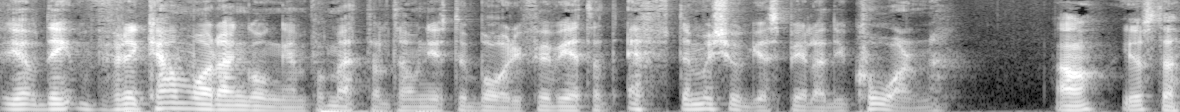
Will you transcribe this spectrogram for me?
Ja, det, för det kan vara den gången på Metal Town i Göteborg. För jag vet att efter Meshuggah spelade ju Korn. Ja, just det.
